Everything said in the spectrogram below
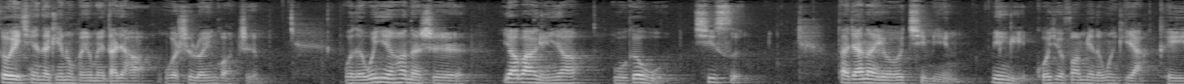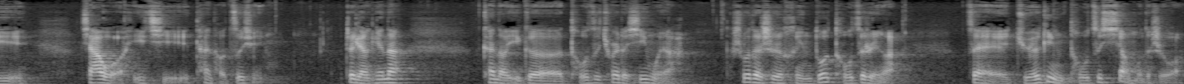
各位亲爱的听众朋友们，大家好，我是罗云广志，我的微信号呢是幺八零幺五个五七四，大家呢有起名、命理、国学方面的问题啊，可以加我一起探讨咨询。这两天呢，看到一个投资圈的新闻啊，说的是很多投资人啊，在决定投资项目的时候啊，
